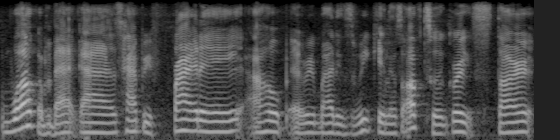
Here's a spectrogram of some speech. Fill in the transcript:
Welcome back, guys. Happy Friday. I hope everybody's weekend is off to a great start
